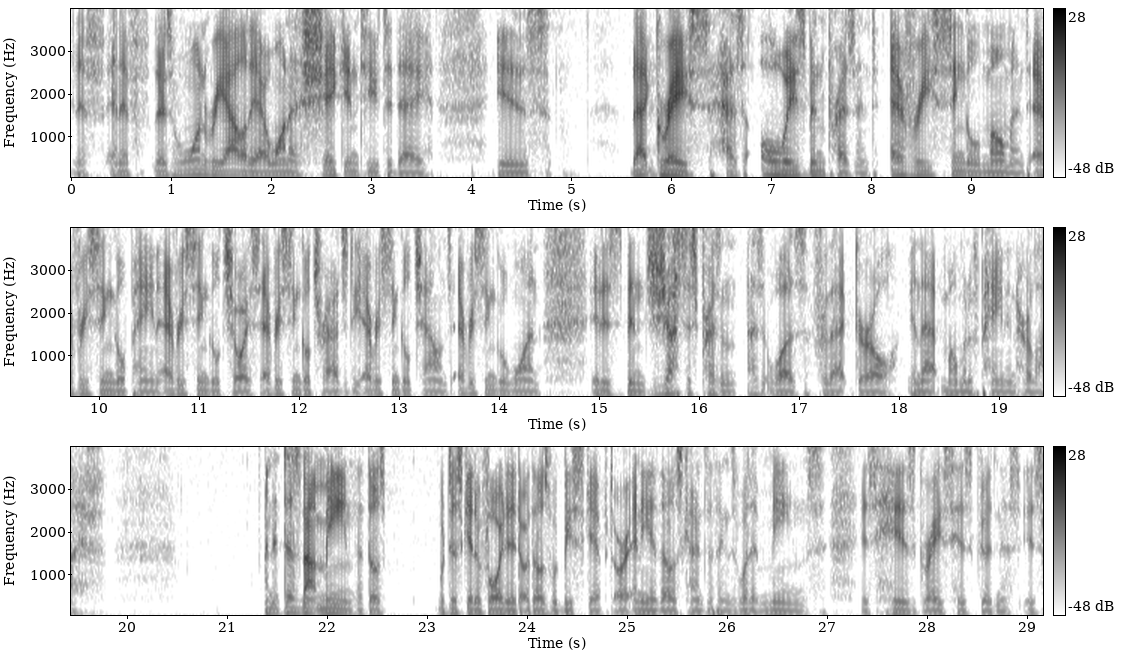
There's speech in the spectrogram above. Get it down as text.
And if, and if there's one reality I want to shake into you today, is that grace has always been present every single moment, every single pain, every single choice, every single tragedy, every single challenge, every single one. It has been just as present as it was for that girl in that moment of pain in her life. And it does not mean that those would just get avoided or those would be skipped or any of those kinds of things. What it means is His grace, His goodness is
